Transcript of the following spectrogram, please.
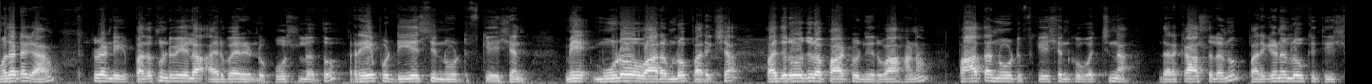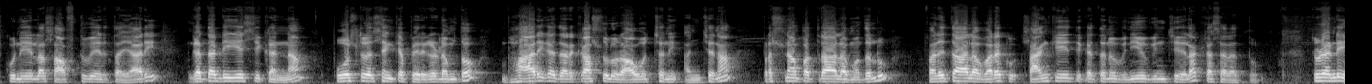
మొదటగా చూడండి పదకొండు వేల అరవై రెండు పోస్టులతో రేపు డిఎస్సి నోటిఫికేషన్. మే మూడవ వారంలో పరీక్ష పది రోజుల పాటు నిర్వహణ పాత నోటిఫికేషన్కు వచ్చిన దరఖాస్తులను పరిగణలోకి తీసుకునేలా సాఫ్ట్వేర్ తయారీ గత డిఎస్సి కన్నా పోస్టుల సంఖ్య పెరగడంతో భారీగా దరఖాస్తులు రావచ్చని అంచనా ప్రశ్నపత్రాల మొదలు ఫలితాల వరకు సాంకేతికతను వినియోగించేలా కసరత్తు. చూడండి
